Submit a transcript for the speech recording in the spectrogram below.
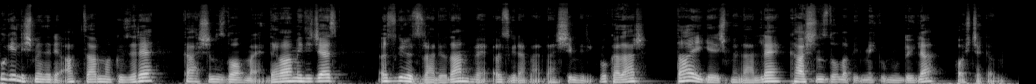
bu gelişmeleri aktarmak üzere karşınızda olmaya devam edeceğiz. Özgürüz Radyo'dan ve Özgür Haber'den şimdilik bu kadar. Daha iyi gelişmelerle karşınızda olabilmek umuduyla hoşçakalın.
